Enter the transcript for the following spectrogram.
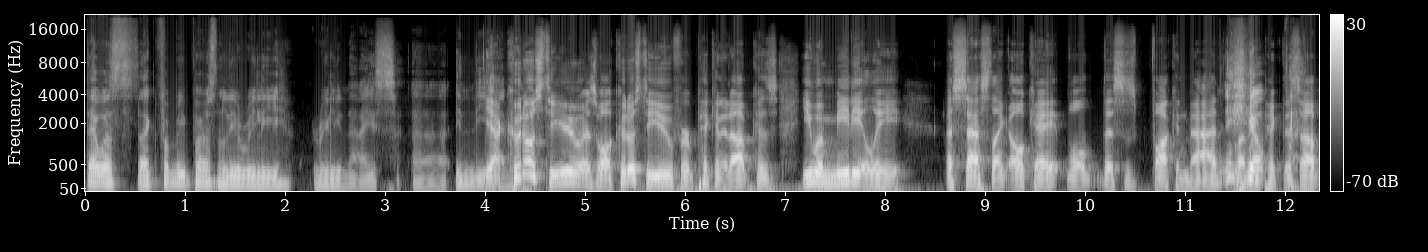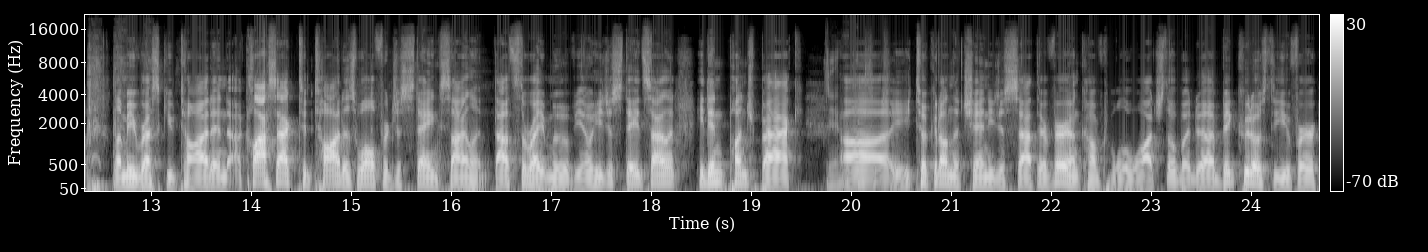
that was like for me personally really really nice uh in the yeah end. kudos to you as well kudos to you for picking it up because you immediately assess like okay well this is fucking bad. Let me pick this up. Let me rescue todd. And a class act to todd as well for just staying silent. That's the right move. You know he just stayed silent. He didn't punch back. Yeah, uh, he took it on the chin. He just sat there. Very uncomfortable to watch though. But uh, big kudos to you for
